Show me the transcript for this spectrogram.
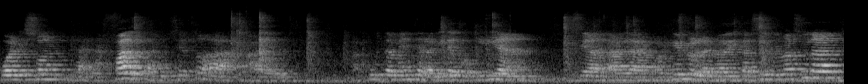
cuáles son la- las faltas, ¿no es cierto?, a justamente a la vida cotidiana. O sea, a la, por ejemplo, la erradicación del basural,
